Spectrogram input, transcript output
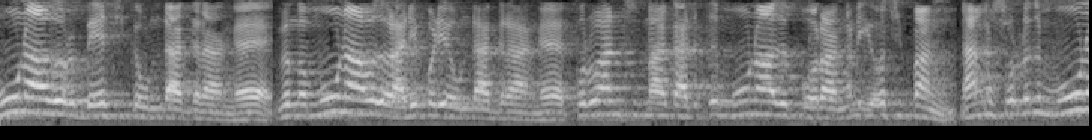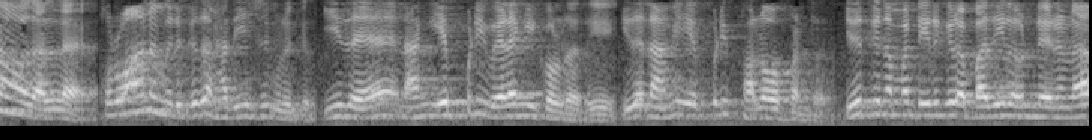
மூணாவது ஒரு பேசிக்க உண்டாக்குறாங்க. இவங்க மூணாவது ஒரு அடிப்படையை உண்டாக்குறாங்க. குர்வான் சொன்னாக்கு அடுத்து மூணாவது போறாங்கன்னு யோசிப்பாங்க. நாங்க சொல்றது மூணாவது அல்ல. குர்வானும் இருக்குது ஹதீஸும் இருக்குது. இதை நாங்க எப்படி விளங்கி கொள்றது? இதை நாங்க எப்படி ஃபாலோ பண்றது? இதுக்கு நம்மகிட்ட இருக்கிற பதில் ஒன்று என்னன்னா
